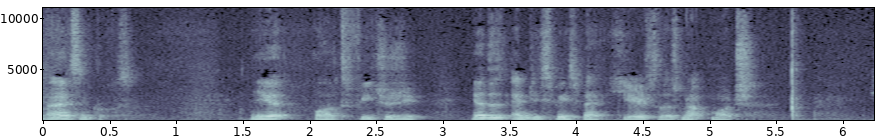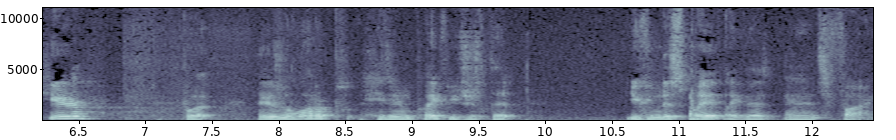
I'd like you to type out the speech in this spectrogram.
nice and close. You get lots of features. You you have this empty space back here, so there's not much here, but there's a lot of hidden play features that you can display it like this and it's fine.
